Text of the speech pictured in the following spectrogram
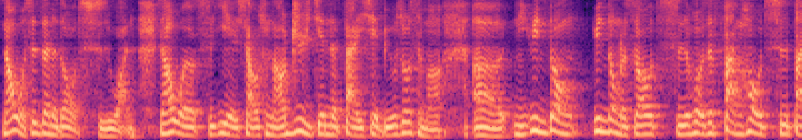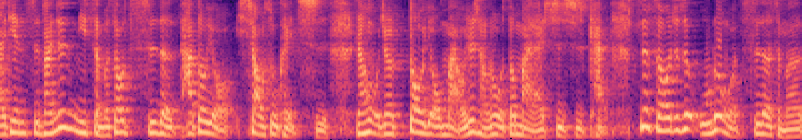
然后我是真的都有吃完，然后我有吃夜酵素，然后日间的代谢，比如说什么呃，你运动运动的时候吃，或者是饭后吃，白天。吃，反正就是你什么时候吃的，它都有酵素可以吃。然后我就都有买，我就想说，我都买来试试看。那时候就是无论我吃了什么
